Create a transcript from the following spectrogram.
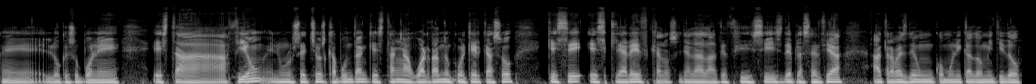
eh, lo que supone esta acción en unos hechos que apuntan que están aguardando en cualquier caso que se esclarezca. Lo señala la diócesis de Plasencia a través de un comunicado emitido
